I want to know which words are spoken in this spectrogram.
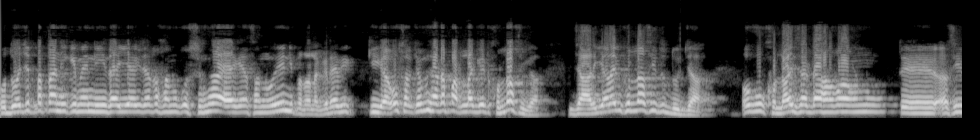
ਉਦੋਂ ਬਾਅਦ 'ਚ ਪਤਾ ਨਹੀਂ ਕਿਵੇਂ ਨੀਂਦ ਆਈ ਹੈ ਜਾਂ ਤਾਂ ਸਾਨੂੰ ਕੁਝ ਸੰਘਾਇਆ ਗਿਆ ਸਾਨੂੰ ਇਹ ਨਹੀਂ ਪਤਾ ਲੱਗ ਰਿਹਾ ਵੀ ਕੀ ਆ। ਉਹ ਸੱਚ ਕਿਉਂਕਿ ਸਾਡਾ ਪਰਲਾ ਗੇਟ ਖੁੱਲਾ ਸੀਗਾ। ਜਾਲੀ ਵਾਲਾ ਵੀ ਖੁੱਲਾ ਸੀ ਤੇ ਦੂਜਾ। ਉਹ ਖੁੱਲਾ ਸੀ ਸਾਡਾ ਹਵਾ ਆਉਣ ਨੂੰ ਤੇ ਅਸੀਂ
